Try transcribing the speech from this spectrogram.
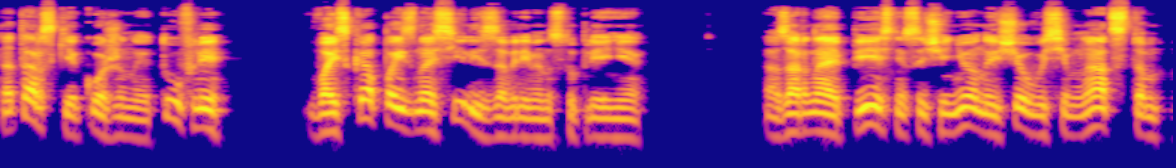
татарские кожаные туфли. Войска поизносились за время наступления. Озорная песня, сочиненная еще в восемнадцатом,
